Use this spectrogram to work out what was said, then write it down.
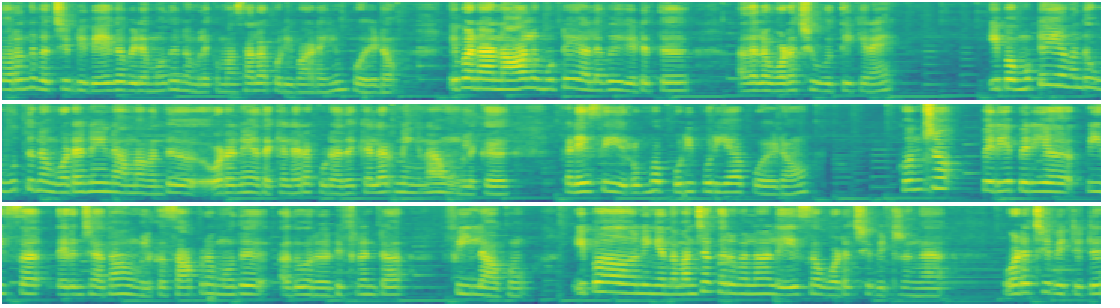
திறந்து வச்சு இப்படி வேக விடும் போது நம்மளுக்கு மசாலா பொடி வாடையும் போயிடும். இப்போ நான் நாலு முட்டை அளவு எடுத்து அதில் உடச்சி ஊற்றிக்கிறேன் இப்போ முட்டையை வந்து ஊற்றின உடனே நாம் வந்து உடனே அதை கிளறக்கூடாது. கிளறினீங்கன்னா உங்களுக்கு கடைசி ரொம்ப பொடி பொடியாக போயிடும். கொஞ்சம் பெரிய பெரிய பீஸாக தெரிஞ்சால் தான் உங்களுக்கு சாப்பிடும் போது அது ஒரு டிஃப்ரெண்ட்டாக ஃபீல் ஆகும். இப்போ நீங்கள் இந்த மஞ்சக்கருவெல்லாம் லேசாக உடச்சி விட்டுருங்க. உடச்சி விட்டுட்டு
